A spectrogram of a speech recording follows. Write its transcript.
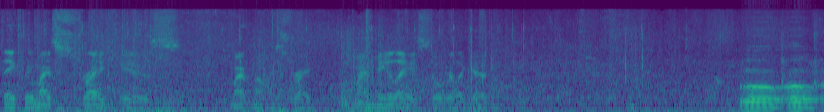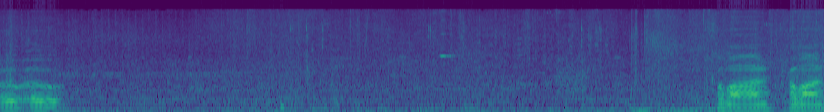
Thankfully, my strike is my not my strike. My melee is still really good. Ooh, ooh, ooh, ooh. Come on, come on.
